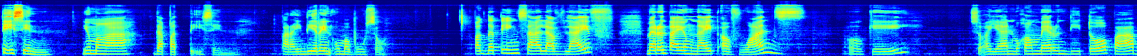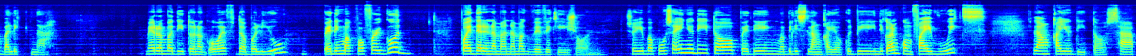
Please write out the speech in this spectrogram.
Tiisin yung mga dapat tiisin para hindi rin umabuso. Pagdating sa love life, meron tayong Knight of Wands. Okay. So, ayan, mukhang meron dito pa, balik na. Meron ba dito nag-OFW? Pwedeng magpo for good. Pwede rin naman na mag-vacation. So, iba po sa inyo dito, pwedeng mabilis lang kayo. Could be, hindi ko alam kung 5 weeks lang kayo dito sa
